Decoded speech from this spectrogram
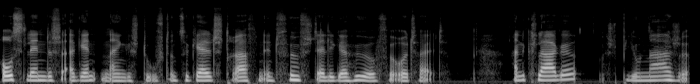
ausländische Agenten eingestuft und zu Geldstrafen in fünfstelliger Höhe verurteilt. Anklage Spionage.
